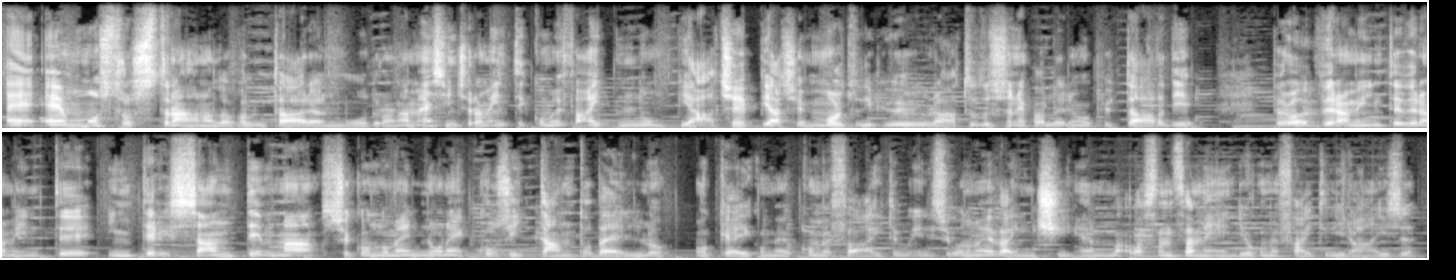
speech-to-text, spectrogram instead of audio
è, è, un mostro strano da valutare al Mudron. A me, sinceramente, come fight non piace. Piace molto di più di Ratudus, ne parleremo più tardi. Però è veramente, veramente interessante. Ma secondo me non è così tanto bello, ok? Come, come fight. Quindi, secondo me va in C. È abbastanza medio come fight di Rise.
